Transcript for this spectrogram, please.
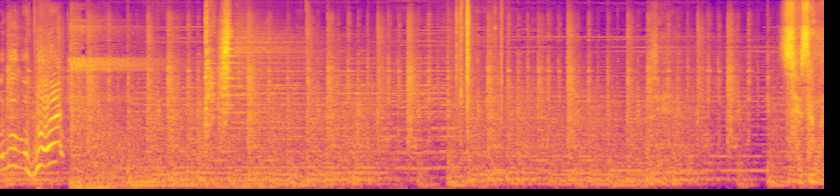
아, 너, 어, 뭐해? 세상은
